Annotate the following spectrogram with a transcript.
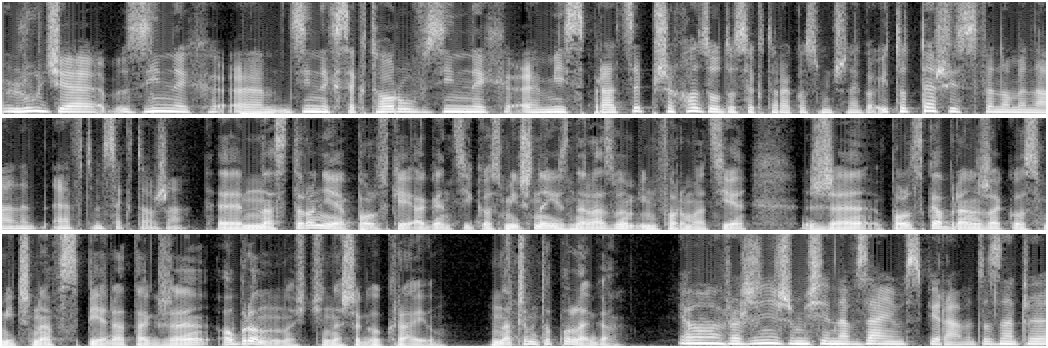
ludzie z innych, e, z innych sektorów, z innych e, miejsc pracy przechodzą do sektora kosmicznego i to też jest fenomenalne e, w tym sektorze. Na stronie Polskiej Agencji Kosmicznej znalazłem informację, że polska branża kosmiczna wspiera także obronność naszego kraju. Na czym to polega? Ja mam wrażenie, że my się nawzajem wspieramy. To znaczy,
